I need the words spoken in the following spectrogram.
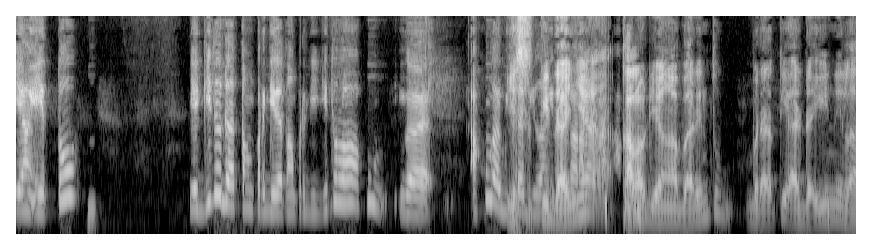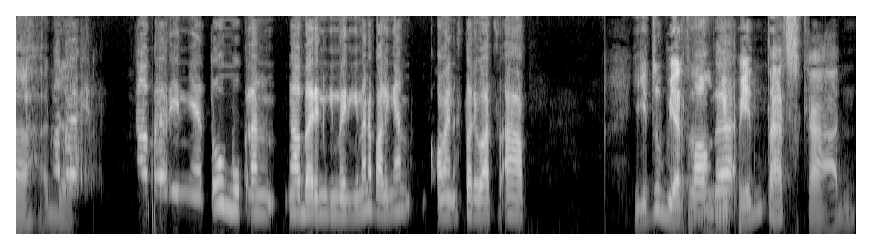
Yang itu ya gitu datang pergi datang pergi gitu loh. Aku nggak aku nggak Ya bisa bilang itu setidaknya karena- kalau dia ngabarin tuh berarti ada inilah, ada ngabarinnya tuh bukan ngabarin gimana-gimana palingan komen story WhatsApp. Ya itu biar tetap enggak- touch kan.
